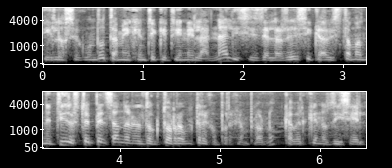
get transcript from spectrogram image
Y lo segundo, también gente que tiene el análisis de las redes y cada vez está más metido. Estoy pensando en el doctor Raúl Trejo, por ejemplo, ¿no? Que a ver qué nos dice él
